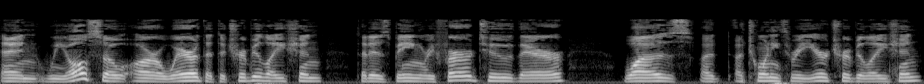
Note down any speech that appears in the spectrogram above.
And we also are aware that the tribulation that is being referred to there was a, a 23 year tribulation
